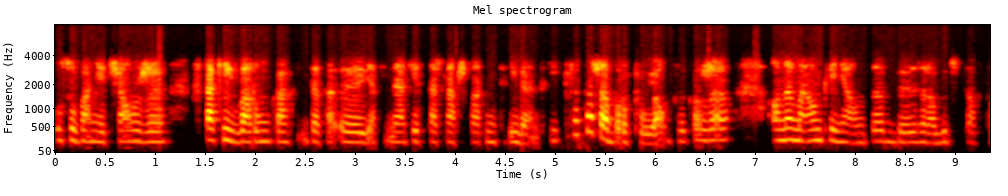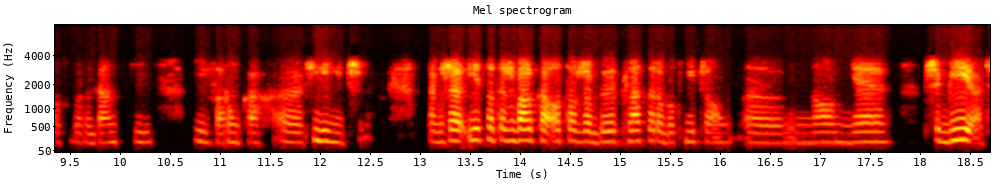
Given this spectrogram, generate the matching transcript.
usuwanie ciąży w takich warunkach, y, na jakie stać na przykład inteligentki, które też abortują, tylko że one mają pieniądze, by zrobić to w sposób elegancki i w warunkach e, higienicznych. Także jest to też walka o to, żeby klasę robotniczą e, no, nie przybijać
